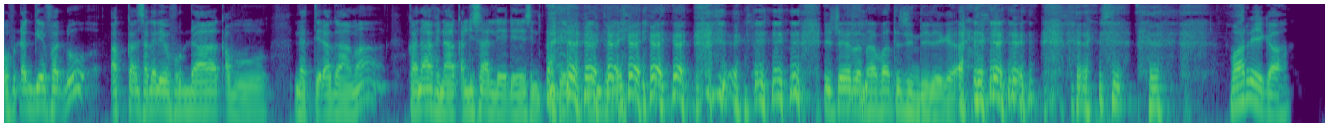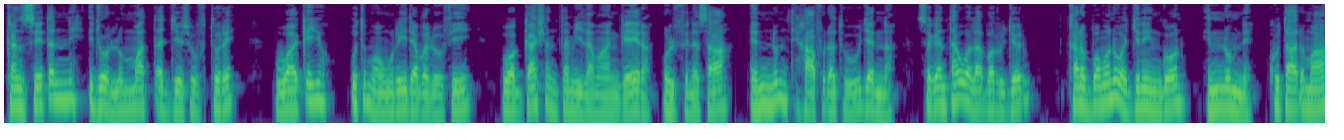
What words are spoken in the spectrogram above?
of dhaggeeffadhu. Akka sagalee furdaa qabu natti dhaga'ama. Kanaaf naaqalli isaallee dheedhee isinitti deebiin ture. Ishee irra naafaatti Maarree egaa kan seexanni ijoollummaatti ajjeesuuf ture waaqayyo utuma umurii dabaluu fi waggaa shantamii lamaan ga'eera. Ulfina isaa innumti haa fudhatu jenna. Sagantaa walaa barru jedhu kan obbo Manoo wajjin hin goonu hin dhumne. Kutaadhumaa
